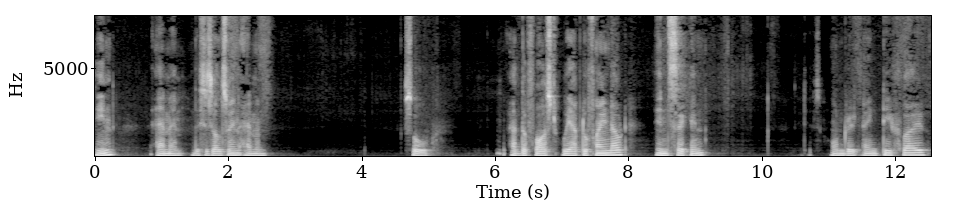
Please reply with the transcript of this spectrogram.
in mm this is also in mm so at the first we have to find out. In second it is 195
